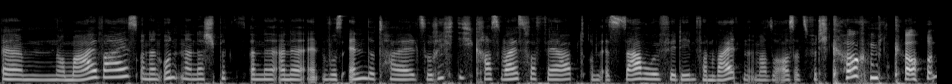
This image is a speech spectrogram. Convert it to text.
ähm, normal weiß und dann unten an der Spitze, an der, an der, wo es endet halt, so richtig krass weiß verfärbt. Und es sah wohl für den von Weitem immer so aus, als würde ich Kaugummi kauen.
